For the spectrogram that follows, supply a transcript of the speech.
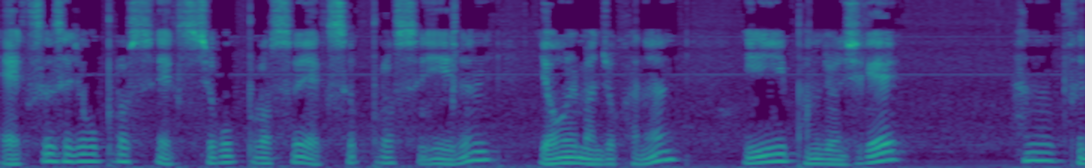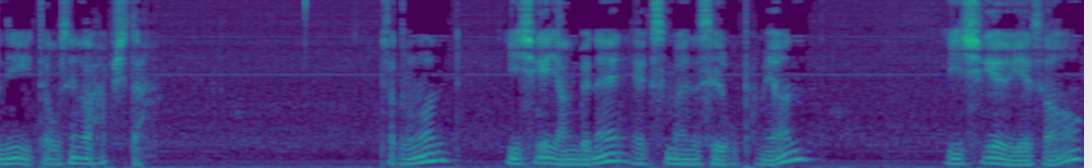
X세제곱 플러스 x제곱 플러스 x 플러스 1은 0을 만족하는 이 방정식에 한 근이 있다고 생각합시다. 자 그러면 이 식의 양변에 x-1을 곱하면 이 식에 의해서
